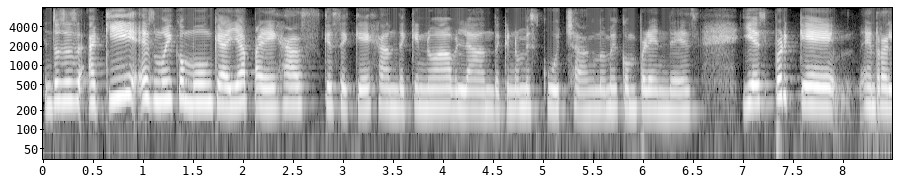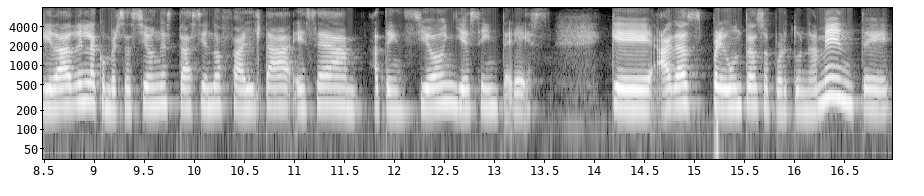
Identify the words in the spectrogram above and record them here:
Entonces aquí es muy común que haya parejas que se quejan de que no hablan, de que no me escuchan, no me comprendes. Y es porque en realidad en la conversación está haciendo falta esa atención y ese interés que hagas preguntas oportunamente,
